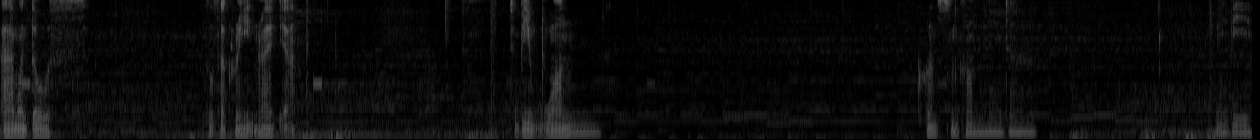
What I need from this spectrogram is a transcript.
I want those those are green, right? Yeah. To be one constant combinator. Maybe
